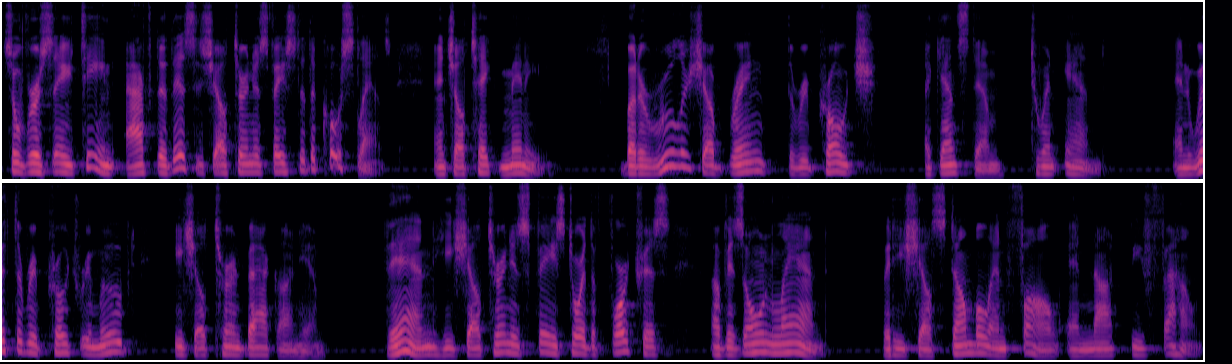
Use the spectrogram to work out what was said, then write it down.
So, verse 18, after this, he shall turn his face to the coastlands and shall take many but a ruler shall bring the reproach against them to an end. And with the reproach removed, he shall turn back on him. Then he shall turn his face toward the fortress of his own land, but he shall stumble and fall and not be found.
